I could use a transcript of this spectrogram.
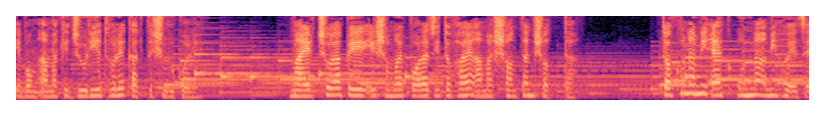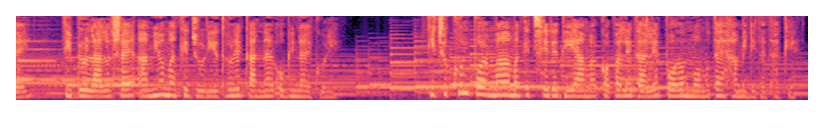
এবং আমাকে জড়িয়ে ধরে কাঁদতে শুরু করে। মায়ের ছোঁয়া পেয়ে এ সময় পরাজিত হয় আমার সন্তান সত্তা। তখন আমি এক অন্য আমি হয়ে যাই, তীব্র লালসায় আমিও মাকে জড়িয়ে ধরে কান্নার অভিনয় করি। কিছুক্ষণ পর মা আমাকে ছেড়ে দিয়ে আমার কপালে গালে পরম মমতায় হামি দিতে থাকে।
